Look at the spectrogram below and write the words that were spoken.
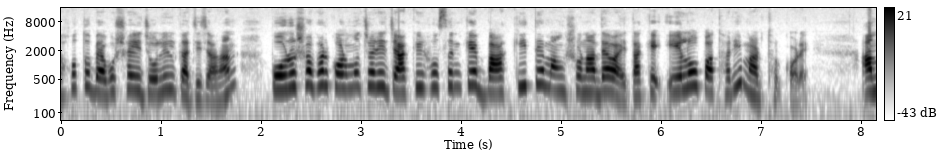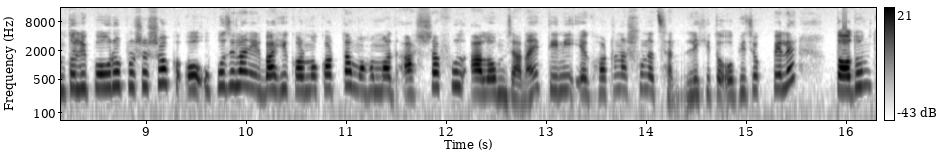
আহত ব্যবসায়ী জলিল গাজী জানান, পৌরসভার কর্মচারী জাকির হোসেনকে বাকিতে মাংস না দেওয়ায় তাকে এলো পাথারি মারধর করে। আমতলী পৌর প্রশাসক ও উপজেলা নির্বাহী কর্মকর্তা মোহাম্মদ আশরাফুল আলম জানায় তিনি এ ঘটনা শুনেছেন। লিখিত অভিযোগ পেলে তদন্ত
